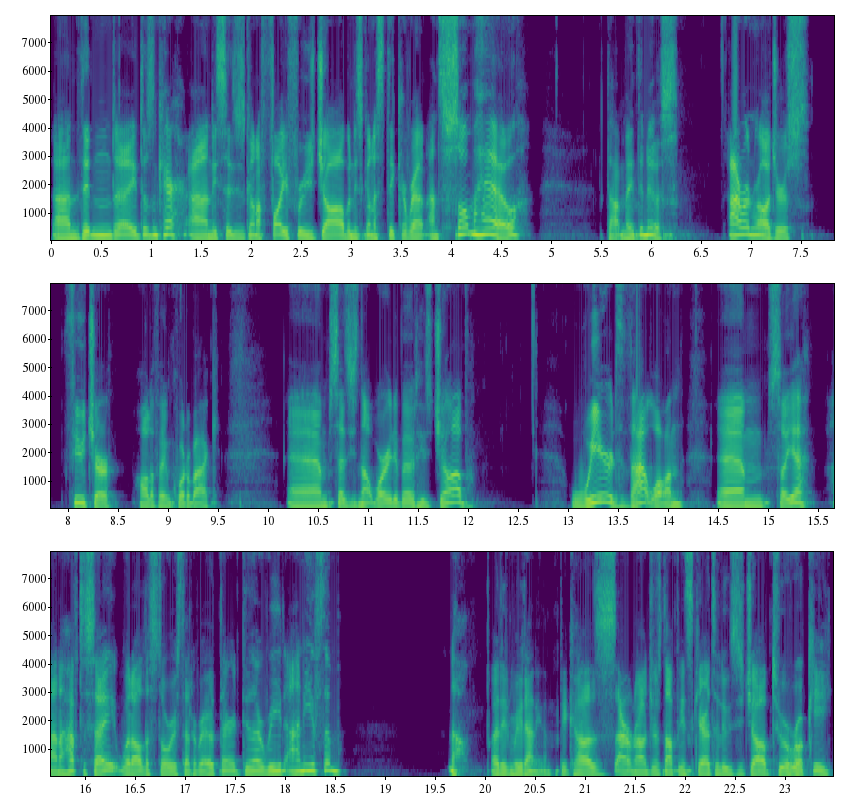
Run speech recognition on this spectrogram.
And didn't uh, he doesn't care. And he says he's going to fight for his job and he's going to stick around. And somehow that made the news. Aaron Rodgers, future Hall of Fame quarterback, um, says he's not worried about his job. Weird that one. Um, so yeah, and I have to say, with all the stories that are out there, did I read any of them? No, I didn't read any of them because Aaron Rodgers not being scared to lose his job to a rookie,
